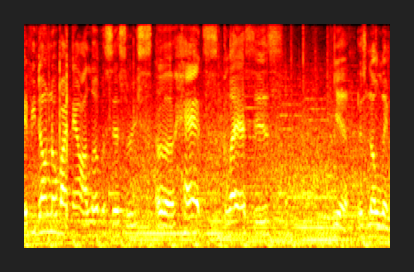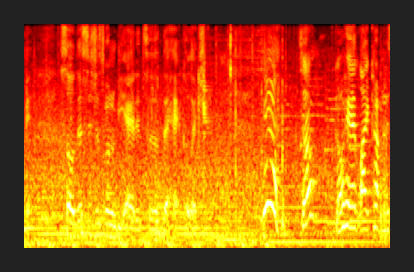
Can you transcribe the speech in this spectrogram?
if you don't know by now, I love accessories. Uh, hats, glasses, yeah, there's no limit. So this is just going to be added to the hat collection. Yeah, so go ahead, like, comment,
